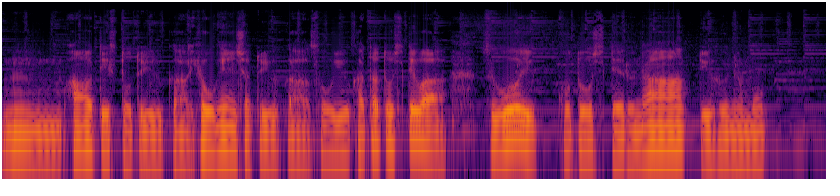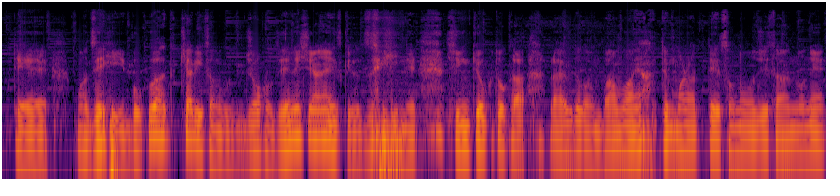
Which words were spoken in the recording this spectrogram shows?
う、うん、アーティストというか、表現者というか、そういう方としては、すごいことをしてるなっていうふうに思って、まあ、ぜひ、僕はキャリーさんの情報全然知らないですけど、ぜひね、新曲とかライブとかもバンバンやってもらって、そのおじさんのね、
